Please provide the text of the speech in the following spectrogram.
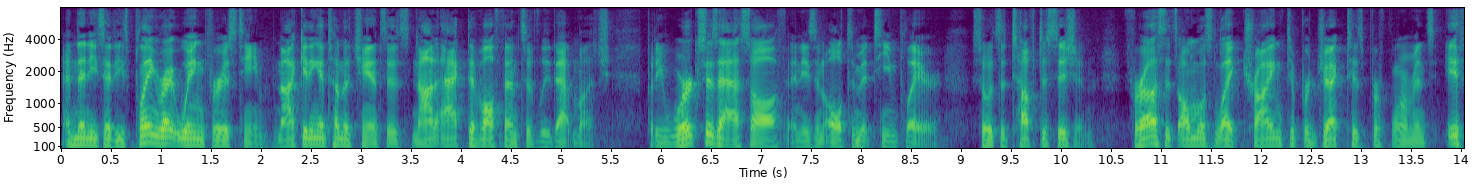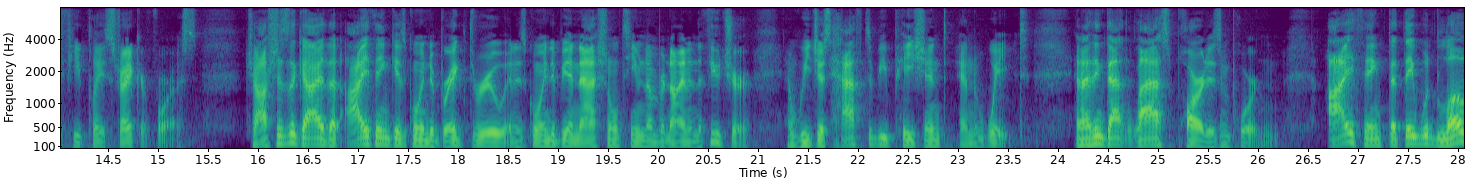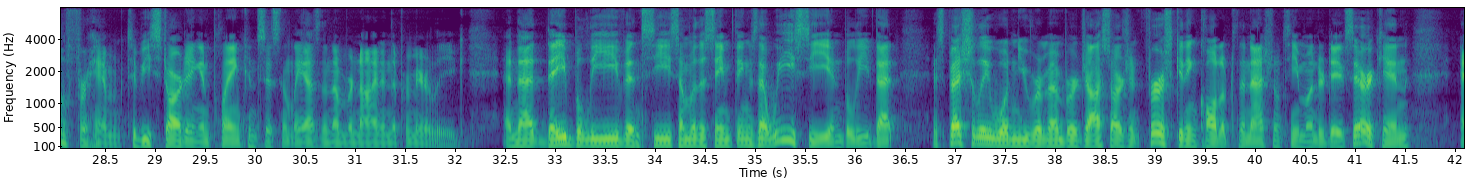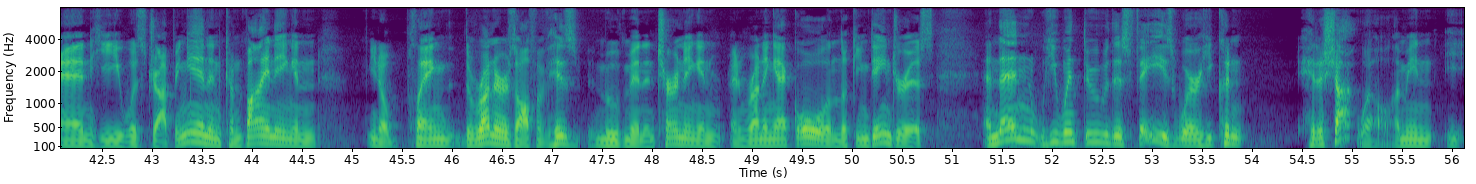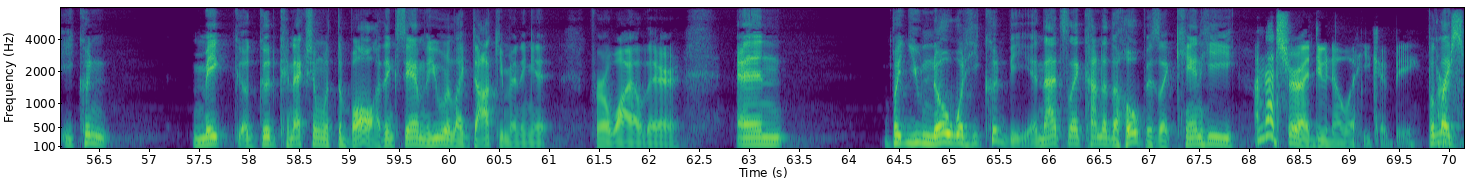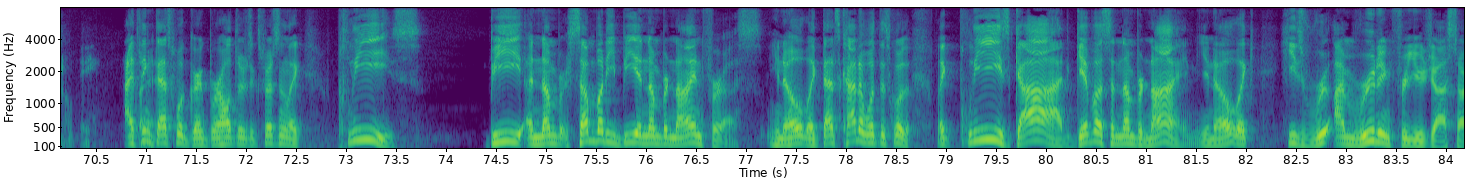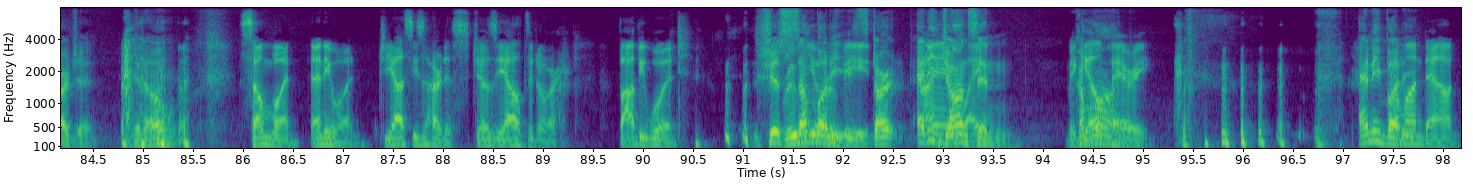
And then he said he's playing right wing for his team, not getting a ton of chances, not active offensively that much, but he works his ass off and he's an ultimate team player. So it's a tough decision. For us, it's almost like trying to project his performance if he plays striker for us. Josh is the guy that I think is going to break through and is going to be a national team number nine in the future. And we just have to be patient and wait. And I think that last part is important. I think that they would love for him to be starting and playing consistently as the number nine in the Premier League. And that they believe and see some of the same things that we see and believe that, especially when you remember Josh Sargent first getting called up to the national team under Dave Sarachan, and he was dropping in and combining and you know, playing the runners off of his movement and turning and, and running at goal and looking dangerous. And then he went through this phase where he couldn't hit a shot well. I mean, he, he couldn't make a good connection with the ball. I think, Sam, you were like documenting it for a while there. And, but you know what he could be. And that's like kind of the hope is like, can he? I'm not sure I do know what he could be. But personally, like, I think that's what Greg Berhalter is expressing. Like, please be a number somebody be a number nine for us you know like that's kind of what this quote is. like please god give us a number nine you know like he's i'm rooting for you josh sargent you know someone anyone Gyasi Zardes jozy altidore bobby wood just Rubio somebody Rubin, start eddie Ryan johnson miguel Barry. anybody come on down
